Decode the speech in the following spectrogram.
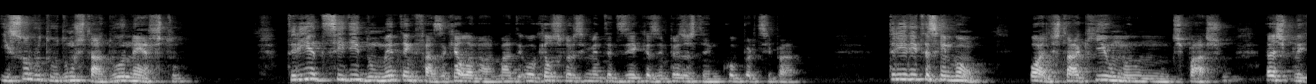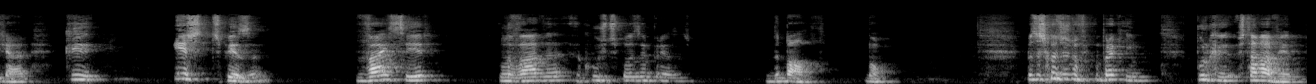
e, sobretudo, um Estado honesto teria decidido no momento em que faz aquela norma, ou aquele esclarecimento a dizer que as empresas têm como participar, teria dito assim, bom, olha, está aqui um, um despacho a explicar que esta despesa vai ser levada a custos pelas empresas. De balde. Bom. Mas as coisas não ficam por aqui. Porque estava a ver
